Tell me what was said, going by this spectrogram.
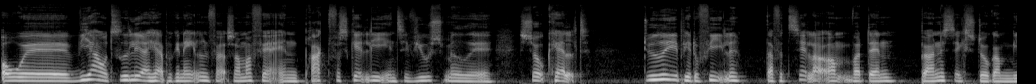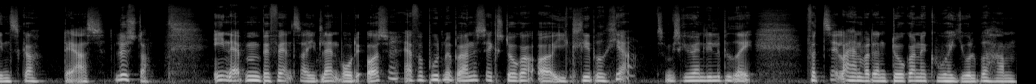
Og øh, vi har jo tidligere her på kanalen før sommerferien bragt forskellige interviews med øh, såkaldt dydige pædofile, der fortæller om, hvordan børnesexdukker mindsker deres lyster. En af dem befandt sig i et land, hvor det også er forbudt med børnesexdukker, og i klippet her, som vi skal høre en lille bid af, fortæller han, hvordan dukkerne kunne have hjulpet ham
